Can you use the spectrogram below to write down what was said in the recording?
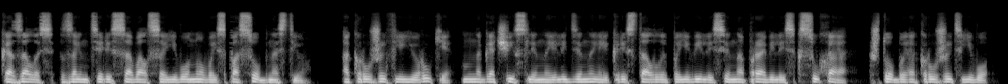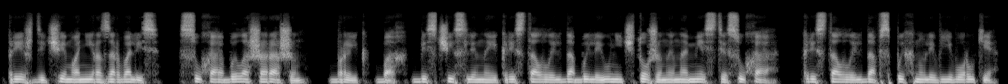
казалось, заинтересовался его новой способностью. Окружив ее руки, многочисленные ледяные кристаллы появились и направились к Суха, чтобы окружить его, прежде чем они разорвались. Суха был ошарашен. Брейк, бах, бесчисленные кристаллы льда были уничтожены на месте Суха. Кристаллы льда вспыхнули в его руке.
